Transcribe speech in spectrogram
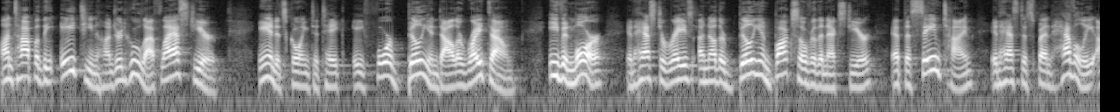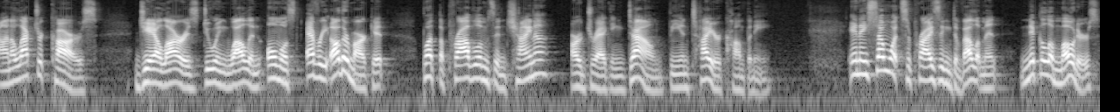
on top of the 1,800 who left last year. And it's going to take a $4 billion write down. Even more, it has to raise another billion bucks over the next year. At the same time, it has to spend heavily on electric cars. JLR is doing well in almost every other market, but the problems in China are dragging down the entire company. In a somewhat surprising development, Nikola Motors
